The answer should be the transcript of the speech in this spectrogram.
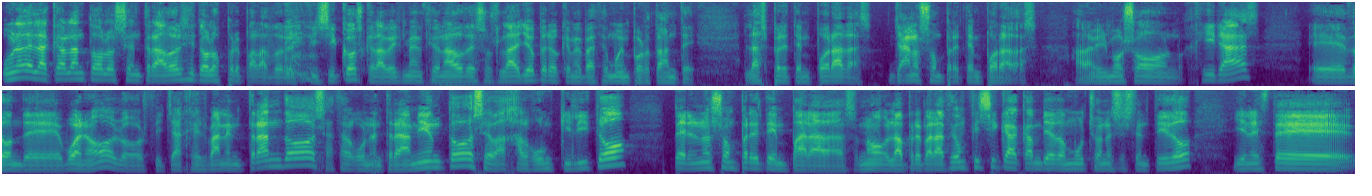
Una de la que hablan todos los entrenadores y todos los preparadores físicos, que la habéis mencionado de soslayo, pero que me parece muy importante. Las pretemporadas. Ya no son pretemporadas. Ahora mismo son giras eh, donde, bueno, los fichajes van entrando, se hace algún entrenamiento, se baja algún kilito, pero no son pretemporadas. No, la preparación física ha cambiado mucho en ese sentido y en este,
